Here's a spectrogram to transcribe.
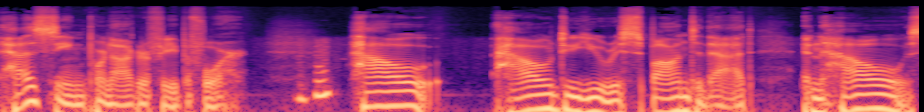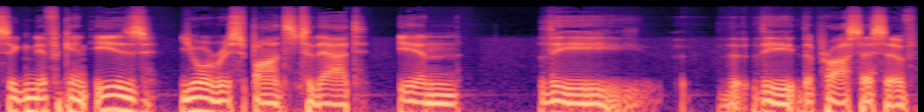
has seen pornography before. Mm-hmm. How how do you respond to that, and how significant is your response to that in the the the, process of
